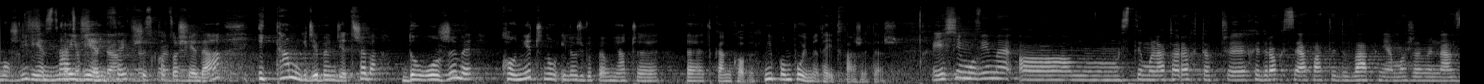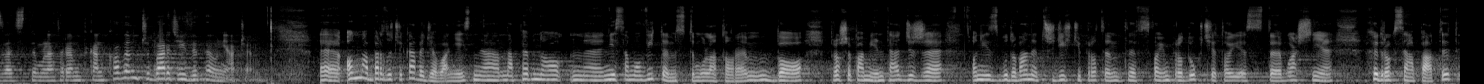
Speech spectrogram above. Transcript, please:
możliwie Wszystko, co najwięcej, da, wszystko co się da i tam, gdzie będzie trzeba, dołożymy konieczną ilość wypełniaczy e, tkankowych. Nie pompujmy tej twarzy też. Jeśli mówimy o mm, stymulatorach, to czy hydroksyapatyd wapnia możemy nazwać stymulatorem tkankowym, czy bardziej wypełniaczem? E, On ma bardzo ciekawe działanie, jest na, na pewno mm, niesamowitym stymulatorem, bo proszę pamiętać, że on jest zbudowany 30% w swoim produkcie, to jest e, właśnie hydroksyapatyd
